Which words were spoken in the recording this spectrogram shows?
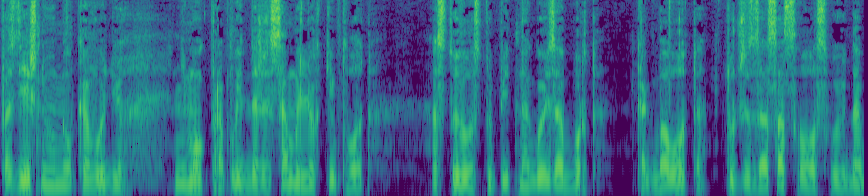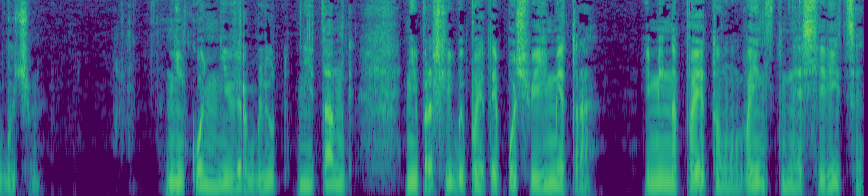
По здешнему мелководью не мог проплыть даже самый легкий плод, а стоило ступить ногой за борт, как болото тут же засасывало свою добычу. Ни конь, ни верблюд, ни танк не прошли бы по этой почве и метра. Именно поэтому воинственные ассирийцы,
